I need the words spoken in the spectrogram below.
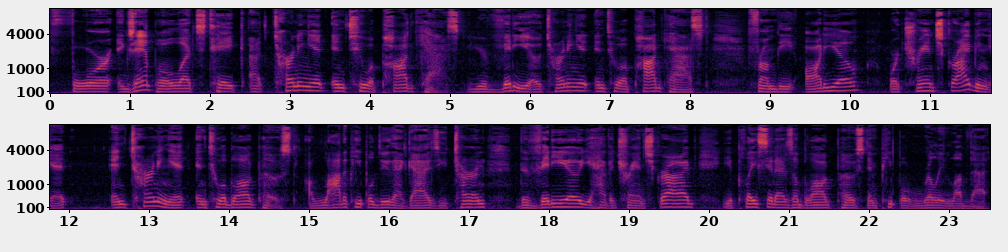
For example, let's take uh, turning it into a podcast, your video, turning it into a podcast from the audio or transcribing it and turning it into a blog post. A lot of people do that, guys. You turn the video, you have it transcribed, you place it as a blog post, and people really love that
